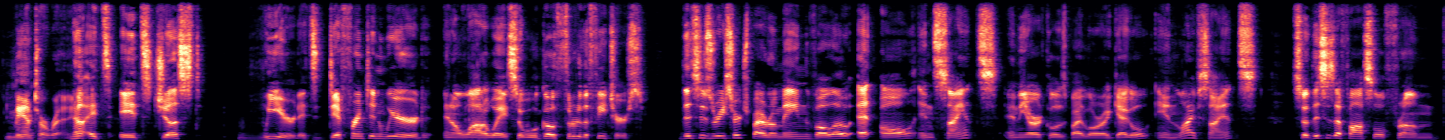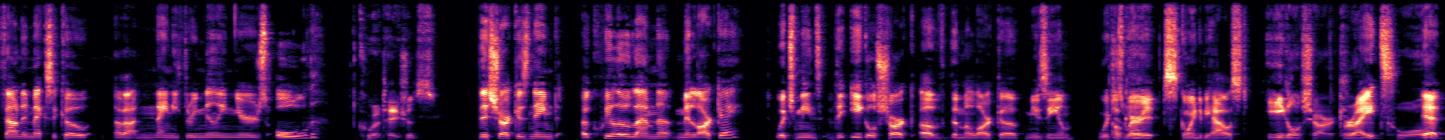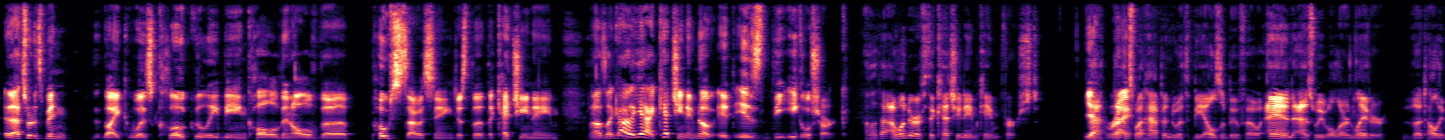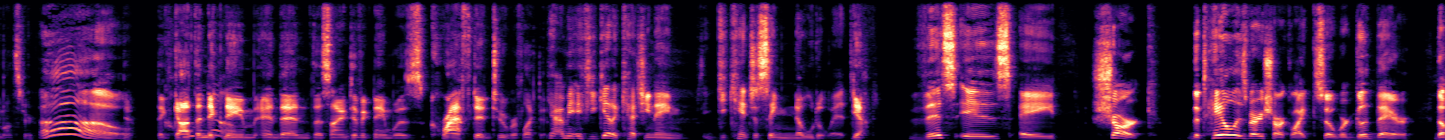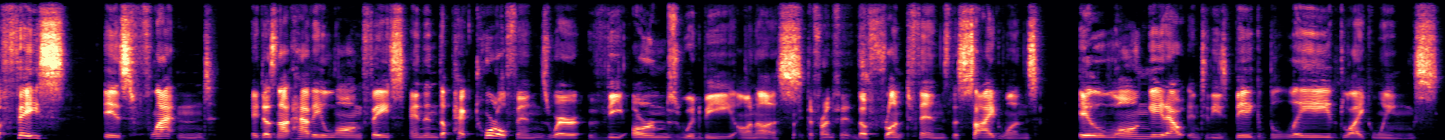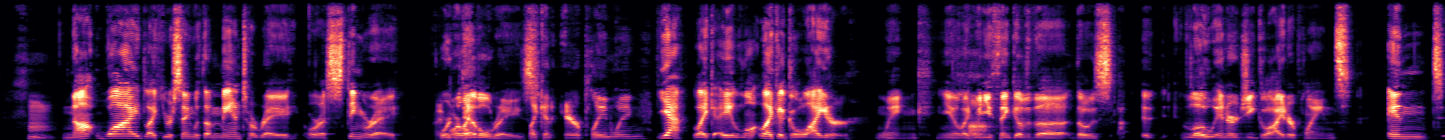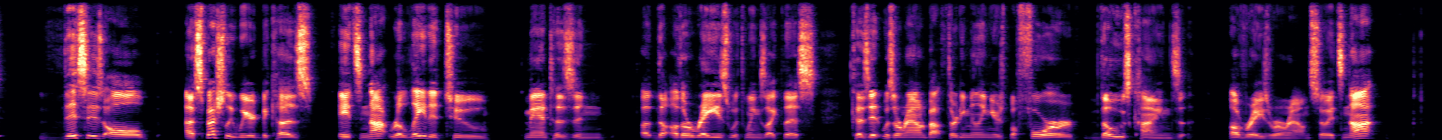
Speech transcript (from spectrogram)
manta ray. No, it's it's just weird. It's different and weird in a lot of ways. So we'll go through the features. This is research by Romain Vullo et al. in Science, and the article is by Laura Geggel in Live Science. So this is a fossil from found in Mexico, about 93 million years old. Cretaceous. This shark is named Aquilolamna millarcae, which means the eagle shark of the Millarca Museum, which is Okay. where it's going to be housed. Eagle shark. Right? Cool. Yeah, that's what it's been like was colloquially being called in all of the posts I was seeing, just the, the catchy name. And I was like, hmm. oh yeah, catchy name. No, it is the eagle shark. Oh, that, I wonder if the catchy name came first. Yeah, That- right. That's what happened with Beelzebufo, and as we will learn later, the Tully monster. Oh. Yeah. They Cool got the to know. nickname, and then the scientific name was crafted to reflect it. Yeah, I mean, if you get a catchy name, you can't just say no to it. Yeah. This is a shark. The tail is very shark like, so we're good there. The face is flattened. It does not have a long face, and then the pectoral fins, where the arms would be on us, The front fins. the front fins, the side ones, elongate out into these big blade like wings. Hmm. Not wide, like you were saying with a manta ray or a stingray Right, or more like- devil rays. Like an airplane wing. Yeah, like a lo- like a glider wing. You know, like when you think of the those uh, low energy glider planes. And this is all especially weird because it's not related to mantas and uh, the other rays with wings like this because it was around about 30 million years before those kinds of rays were around. So it's not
